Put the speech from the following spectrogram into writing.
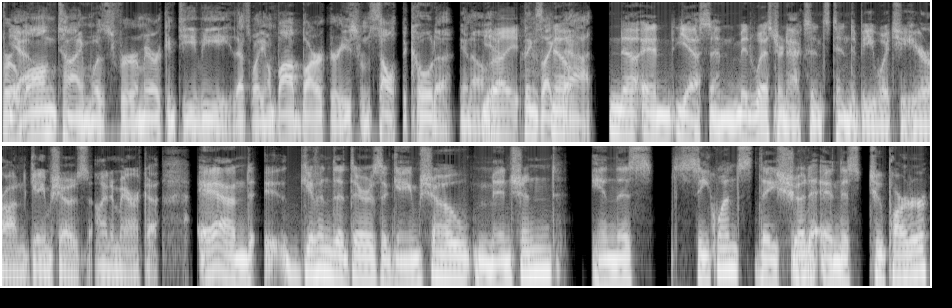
for Yeah. a long time was for American TV. That's why you know Bob Barker, he's from South Dakota. You know, Yeah. Right. things like No. that. No, and yes, and Midwestern accents tend to be what you hear on game shows in America. And uh, given that there's a game show mentioned in this sequence, they should, in this two parter,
